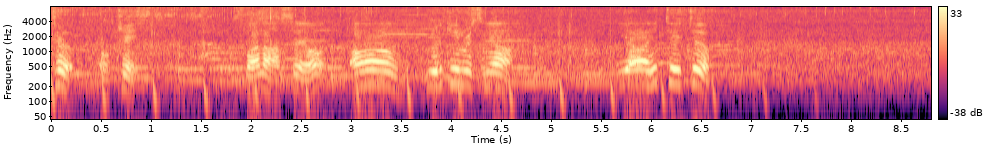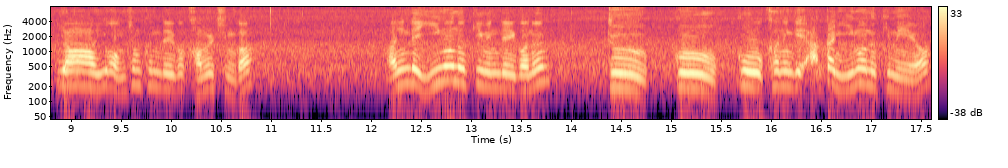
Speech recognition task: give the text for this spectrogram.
히트 오케이 뭐 하나 왔어요. 아 왜 이렇게 힘을 쓰냐? 이야 히트 히트. 이야 이거 엄청 큰데 이거 가물치인가? 아닌데 잉어 느낌인데 이거는 뚝꾹꾹 하는 게 약간 잉어 느낌이에요.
